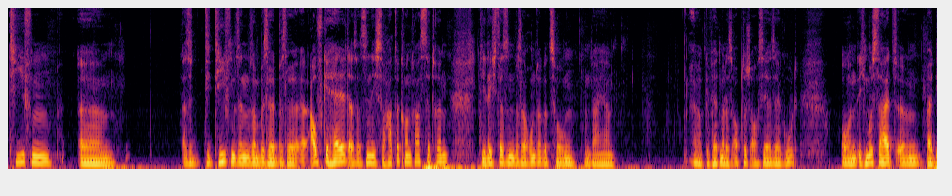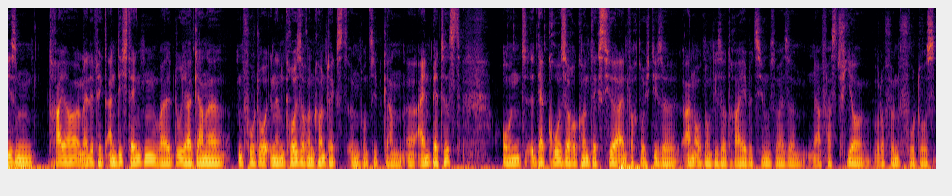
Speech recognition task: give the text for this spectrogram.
Tiefen, ähm, also die Tiefen sind so ein bisschen, bisschen äh, aufgehellt, also es sind nicht so harte Kontraste drin. Die Lichter sind ein bisschen runtergezogen, von daher äh, gefällt mir das optisch auch sehr, sehr gut. Und ich musste halt ähm, bei diesem Dreier im Endeffekt an dich denken, weil du ja gerne ein Foto in einen größeren Kontext im Prinzip gern äh, einbettest. Und der größere Kontext hier einfach durch diese Anordnung dieser drei beziehungsweise ja, fast vier oder fünf Fotos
